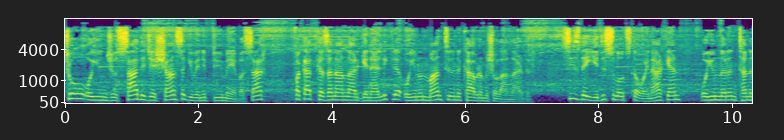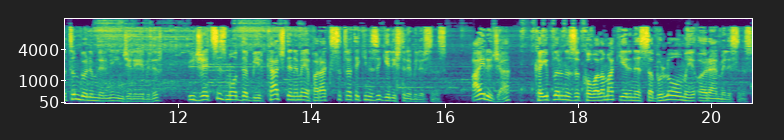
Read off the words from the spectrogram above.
Çoğu oyuncu sadece şansa güvenip düğmeye basar, fakat kazananlar genellikle oyunun mantığını kavramış olanlardır. Siz de 7 slots'ta oynarken oyunların tanıtım bölümlerini inceleyebilir, ücretsiz modda birkaç deneme yaparak stratejinizi geliştirebilirsiniz. Ayrıca kayıplarınızı kovalamak yerine sabırlı olmayı öğrenmelisiniz.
